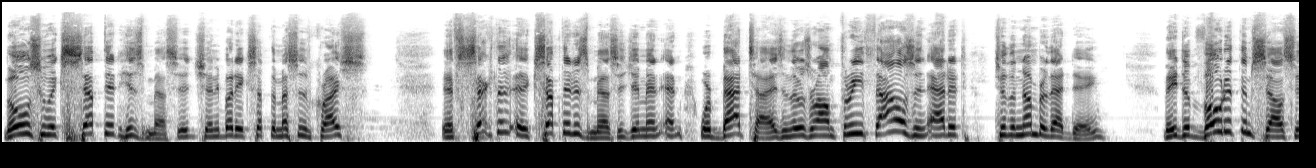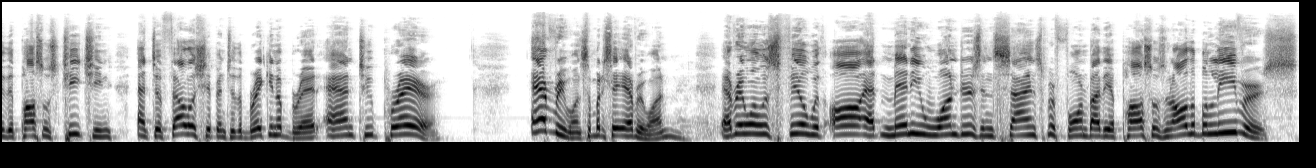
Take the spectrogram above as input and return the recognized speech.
Those who accepted his message, anybody accept the message of Christ? Accepted, accepted his message, amen, and were baptized, and there was around 3,000 added to the number that day. They devoted themselves to the apostles' teaching and to fellowship and to the breaking of bread and to prayer. Everyone, somebody say everyone. Everyone was filled with awe at many wonders and signs performed by the apostles, and all the believers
